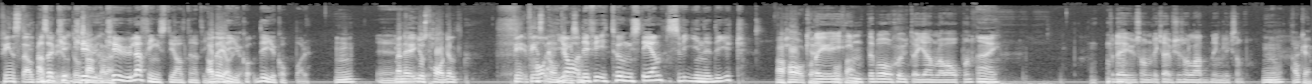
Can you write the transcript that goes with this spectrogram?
Finns det Alltså alternativ ku- ute hos ku- handlare? kula finns det ju alternativ. Ja, det det, är det ju, ko- det är ju koppar. Mm. Eh, Men eh, just hagel, fin, finns det ha- någonting Ja, som... det är tungsten, svindyrt. Jaha, okej. Och det är fan. inte bra att skjuta i gamla vapen. Nej. För det, är ju sån, det krävs ju sån laddning liksom. Mm, okej.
